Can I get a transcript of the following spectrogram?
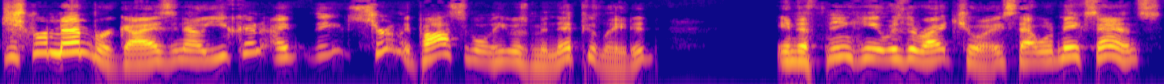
Just remember, guys. Now, you can, I, it's certainly possible he was manipulated into thinking it was the right choice. That would make sense.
